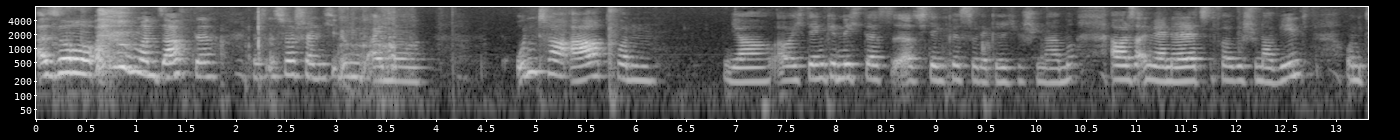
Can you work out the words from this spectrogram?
Also, man sagte, das ist wahrscheinlich irgendeine Unterart von. Ja, aber ich denke nicht, dass. Also, ich denke, es ist so der griechische Name. Aber das hatten wir in der letzten Folge schon erwähnt. Und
